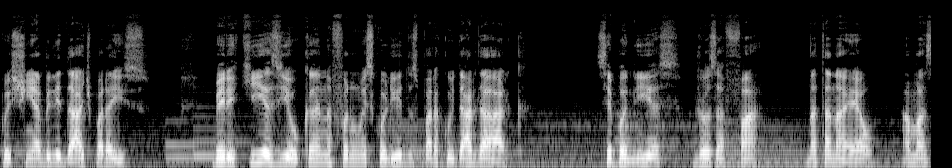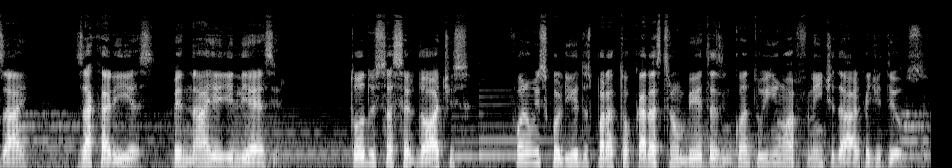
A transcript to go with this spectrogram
pois tinha habilidade para isso. Berequias e Eucana foram escolhidos para cuidar da arca. Sebanias, Josafá, Natanael, Amazai, Zacarias, Benaia e Eliezer, todos sacerdotes, foram escolhidos para tocar as trombetas enquanto iam à frente da arca de Deus.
